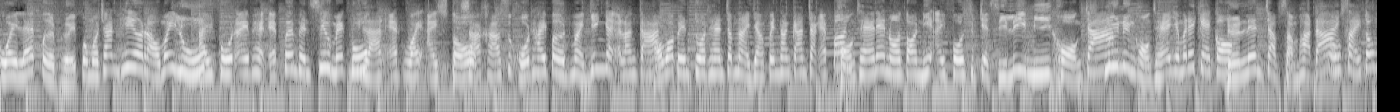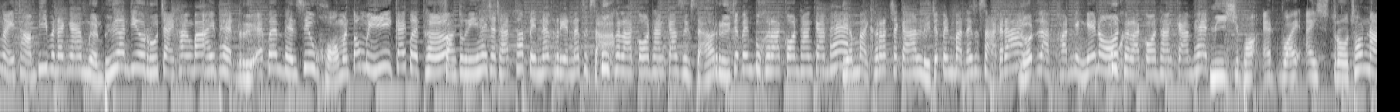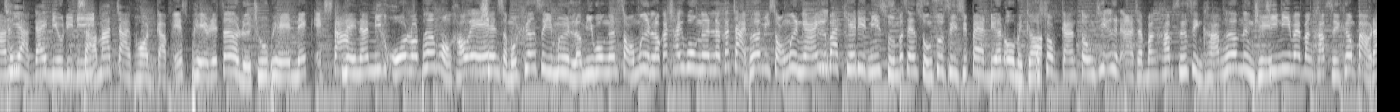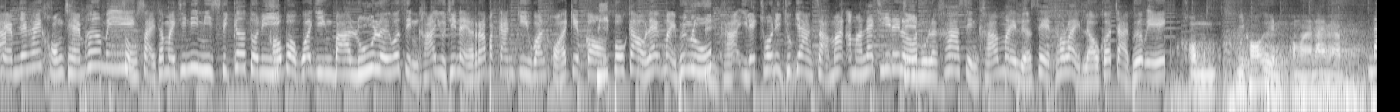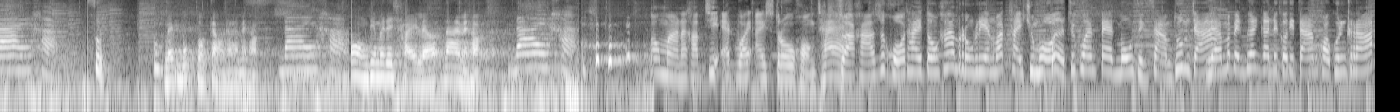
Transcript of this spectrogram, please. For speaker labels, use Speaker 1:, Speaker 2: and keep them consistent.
Speaker 1: อวยและเปิดเผยโปรโมชั่นที่เราไม่รู้ iPhone iPad Apple Pencil MacBook ที่ร้าน a d w i t e iStore สาขาสุโขทัยเปิดใหม่ยิ่งใหญ่อลังการ เพราะว่าเป็นตัวแทนจำหน่ายอย่างเป็นทางการจาก Apple ของแท้แน่นอนตอนนี้ iPhone 17 Series มีของจ้า มือหนึ่งของแท้ยังไม่ได้แกะกล่องเดินเล่นจับสัมผัสได้สงสัยตรงไหนถามพี่พนักงานเหมือนเพื่อนที่รู้ใจข้างบ้าน iPad หรือ Apple Pencil ของมันต้องมีใกล้เปิดเทอมฟังตรงนี้ให้ชัดๆถ้าเป็นนักเรียนนักศึกษาบุคลากรทางการศึกษา หรือจะเป็นบุคลากรทางการแพทย์เตรียมบัตรข้าราชการหรือจะเป็นบัตรนักศึกษาก็ได้ลดหลักพันอย่างแน่นอนบุคลากรทางการแพทย์มีเฉพาะ a d w i t e iStore เท่านั้นถ้าอยากได้ดีลดีๆสามารถจ่ายผ่อนกับ S Pay Later หรือ True Pay Next Extra ในนั้นมีโค้ดลดเพิ่มของเขาเองเช่นสมมติเครื่อง 40,000 เรามีวงเงิน 20,000 เราก็ใช้วงเงินแล้วก็จ่ายเพิ่มอีก 20,000 ไงหรือบัตรเครดิตมี0%สูงสุด 48 เดือนโอ้ my god ประสบการณ์ตรงที่อื่นอาจจะบังคับซื้อสินค้าเพิ่มหนึ่งชิ้นที่นี่ไม่บังคับซื้อเครื่องเป่าได้แถมยังให้ของแถมเพิ่มอีกสงสัยทำไมที่นี่มีสติกเกอร์ตัวนี้เขาบอกว่ายิงบารู้เลยว่าสินค้าอยู่ที่ไหนรับประกันกี่วันขอให้เก็บก่อนมีโปรเก่าแลกใหม่เพิ่งรู้สินค้าอิเล็กทรอนิกส์ทุกอย่างสามารถเอามาแลกที่ได้เลยมีมูลค่าสินค้าใหม่เหลือเศษเท่าไหร่เราก็จ่ายเพิ่มเอง
Speaker 2: คอมยี่ห้ออื่นเอามาได้ไหมครับ
Speaker 3: ได้ค่ะ
Speaker 2: MacBook ตัวเก่าได้ไหมครับ
Speaker 3: ได้ค่ะ
Speaker 2: ห้องที่ไม่ได้ใช้แล้วได้ไหมครับ
Speaker 3: ได้ค่ะ
Speaker 1: ต้องมานะครับ ที่ a d w i t e iStore ของแท้ สาขาสุโขทัยตรงข้ามโรงเรียนวัดไทยชุมพลเปิดทุกวัน8โมงถึง3ทุ่มจ้า แล้วมาเป็นเพื่อนกันในกดติดตามขอบคุณครับ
